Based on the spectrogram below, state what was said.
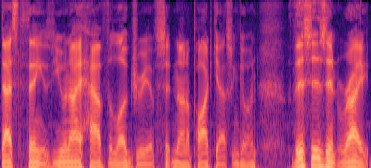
That's the thing is you and I have the luxury of sitting on a podcast and going, "This isn't right."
